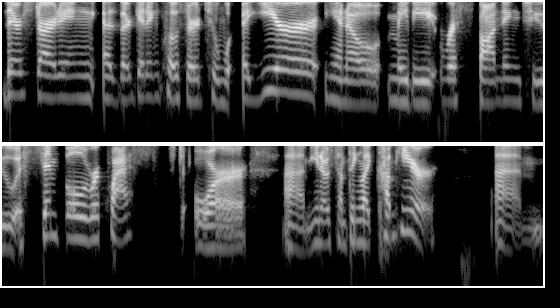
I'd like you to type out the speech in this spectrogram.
They're starting, as they're getting closer to a year, you know, maybe responding to a simple request or, um, you know, something like come here, um,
